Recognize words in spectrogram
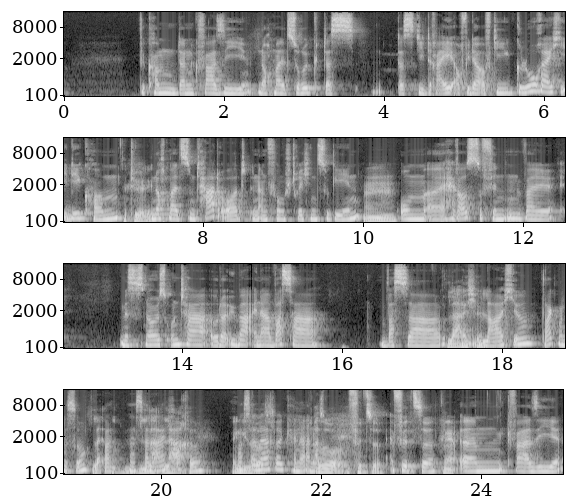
wir kommen dann quasi nochmal zurück, dass, dass die drei auch wieder auf die glorreiche Idee kommen, nochmal zum Tatort in Anführungsstrichen zu gehen, mhm. um äh, herauszufinden, weil Mrs. Norris unter oder über einer Wasser Wasserlarche. Larche, sagt man das so? La Wasserlarche? Lache? Wasserlache? Keine Ahnung. Also Pfütze. Pfütze. Ja. Ähm, quasi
